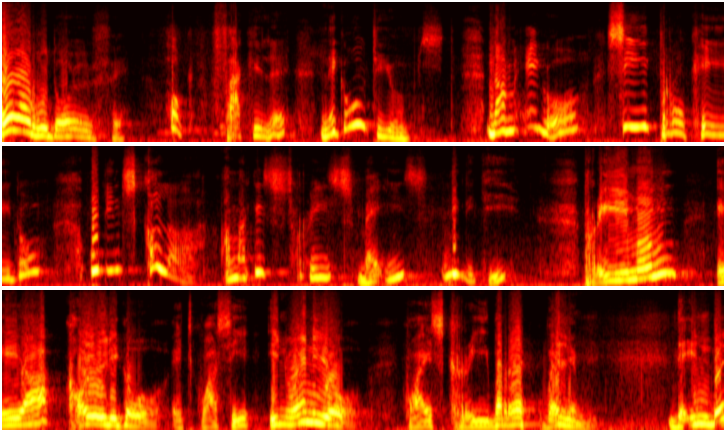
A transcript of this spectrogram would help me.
O rudolfe hoc facile negotiums nam ego si procedo ut in scola a magistris meis didici primum ea colligo et quasi invenio quae scribere velim de inde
